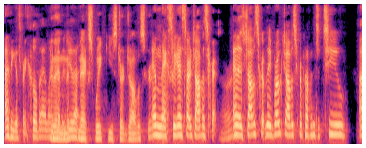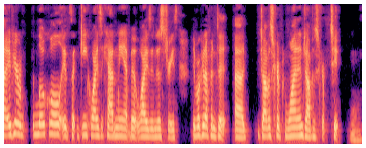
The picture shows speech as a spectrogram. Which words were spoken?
I think it's pretty cool that I And learned how to do that. next week you start JavaScript. and next week I start JavaScript. Right. And it's JavaScript. They broke JavaScript up into two. Uh, if you're local, it's at Geekwise Academy at Bitwise Industries. They broke it up into uh, JavaScript 1 and JavaScript 2 Mhm.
